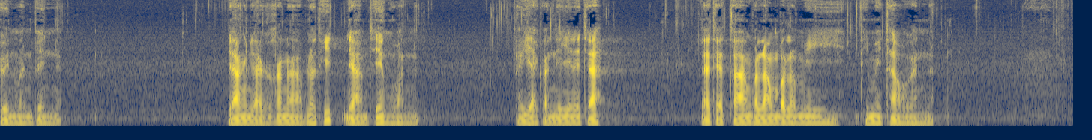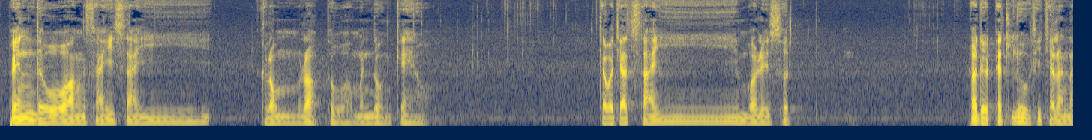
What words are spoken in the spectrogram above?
คืนวันเป็นอย่างใหญ่ก็ขนาดพระอาทิตย์ยามเที่ยงวัน หรือใหญ่กว่านี้นะจ๊ะ และแต่ตามกำลังบารมีที่ไม่เท่ากันนะเป็นดวงใส ๆ กลมรอบตัวเหมือนดวงแก้ว แต่ว่าจะใสบริสุทธิ์ประดุดเพชรลูกที่เจรไน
